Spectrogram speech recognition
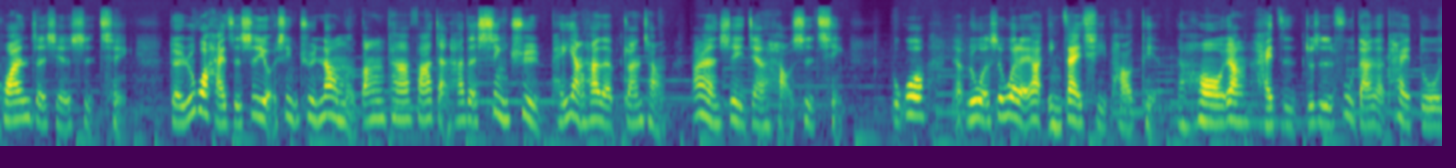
欢这些事情？对，如果孩子是有兴趣，那我们帮他发展他的兴趣，培养他的专长，当然是一件好事情。不过，如果是为了要赢在起跑点，然后让孩子就是负担了太多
